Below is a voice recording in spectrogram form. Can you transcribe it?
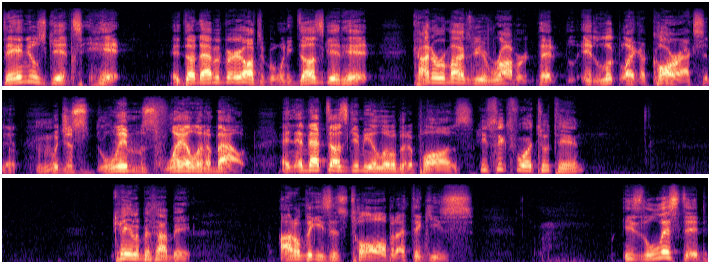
Daniels gets hit, it doesn't happen very often, but when he does get hit, kind of reminds me of Robert that it looked like a car accident mm-hmm. with just limbs flailing about. And, and that does give me a little bit of pause. He's 6'4", 210. Caleb is how big? I don't think he's as tall, but I think he's he's listed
